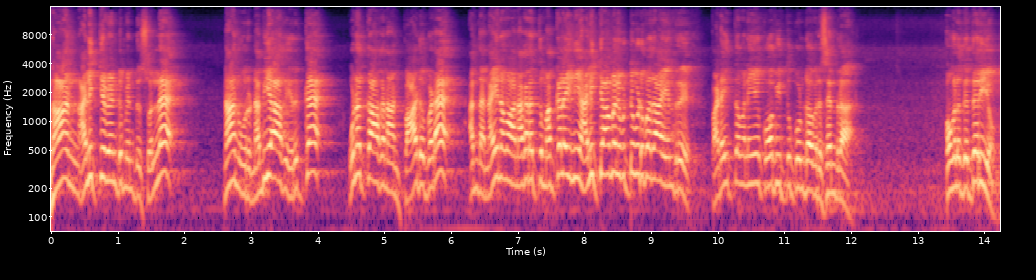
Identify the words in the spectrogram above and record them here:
நான் அழிக்க வேண்டும் என்று சொல்ல நான் ஒரு நபியாக இருக்க உனக்காக நான் பாடுபட அந்த நைனவா நகரத்து மக்களை நீ அழிக்காமல் விட்டு விடுவதா என்று படைத்தவனையே கோபித்துக் கொண்டு அவர் சென்றார். உங்களுக்கு தெரியும்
